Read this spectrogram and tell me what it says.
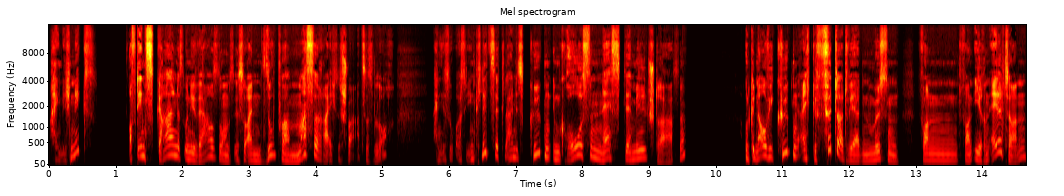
eigentlich nix. Auf den Skalen des Universums ist so ein super massereiches schwarzes Loch eigentlich sowas wie ein klitzekleines Küken im großen Nest der Milchstraße. Und genau wie Küken eigentlich gefüttert werden müssen von, von ihren Eltern,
